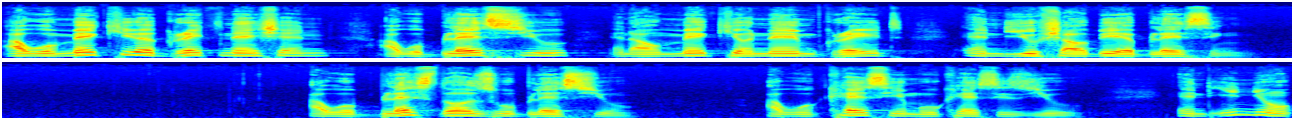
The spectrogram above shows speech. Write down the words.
I will make you a great nation. I will bless you, and I will make your name great, and you shall be a blessing. I will bless those who bless you. I will curse him who curses you. And in, your,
